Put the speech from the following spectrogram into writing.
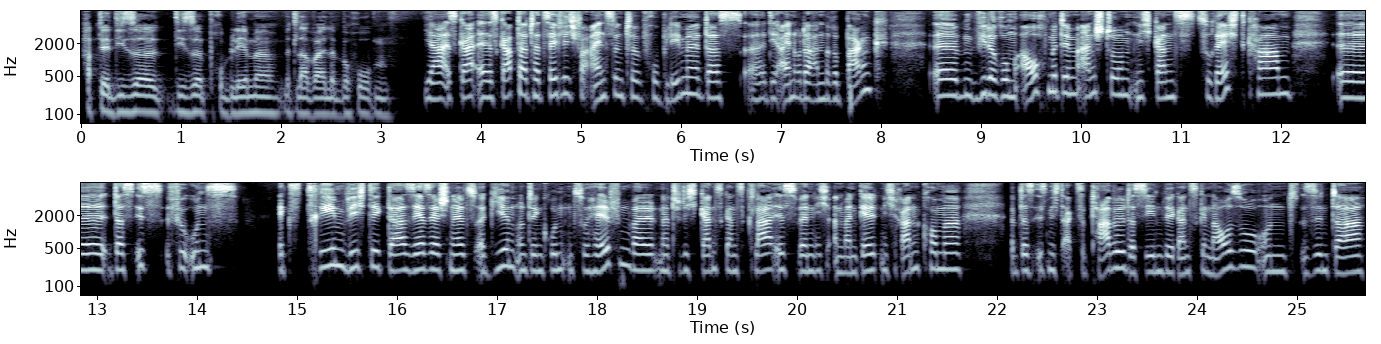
Habt ihr diese, diese Probleme mittlerweile behoben? Ja, es gab, es gab da tatsächlich vereinzelte Probleme, dass äh, die ein oder andere Bank äh, wiederum auch mit dem Ansturm nicht ganz zurechtkam. Äh, das ist für uns extrem wichtig, da sehr, sehr schnell zu agieren und den Kunden zu helfen, weil natürlich ganz, ganz klar ist, wenn ich an mein Geld nicht rankomme, das ist nicht akzeptabel, das sehen wir ganz genauso und sind da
